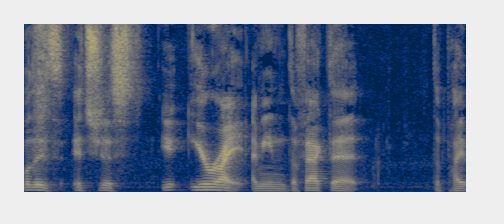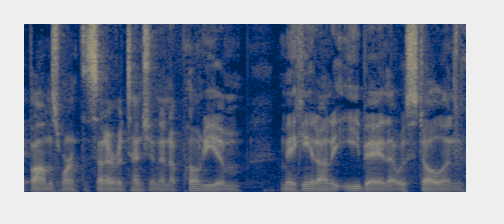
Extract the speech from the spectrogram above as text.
Well, it's it's just you, you're right. I mean, the fact that the pipe bombs weren't the center of attention and a podium making it onto eBay that was stolen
